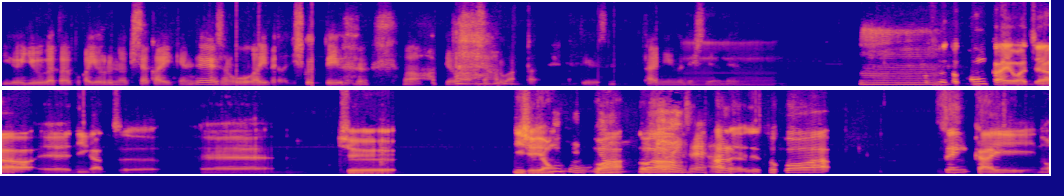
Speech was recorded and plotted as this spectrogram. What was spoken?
夕方とか夜の記者会見で、その大型イベントが自粛っていう、まあ、発表がしてはるわった っていうタイミングでしたよね。そうすると、今回はじゃあ、えー2月、えー、10 24は、は、はい。ある、そこは前回の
